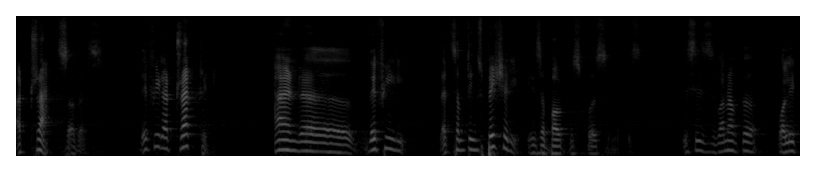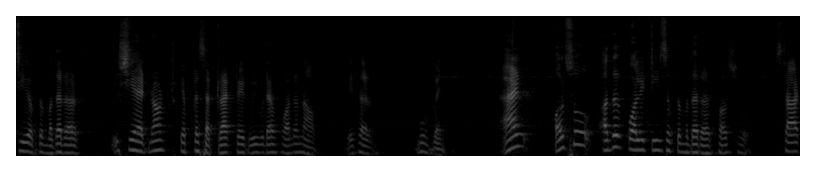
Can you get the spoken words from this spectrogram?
attracts others. They feel attracted and uh, they feel that something special is about this person. This is one of the quality of the Mother Earth. If she had not kept us attracted, we would have fallen off with her movement. And also other qualities of the Mother Earth also start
